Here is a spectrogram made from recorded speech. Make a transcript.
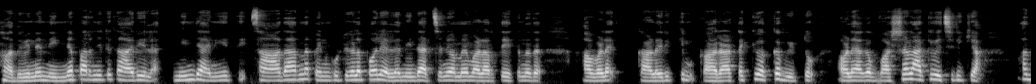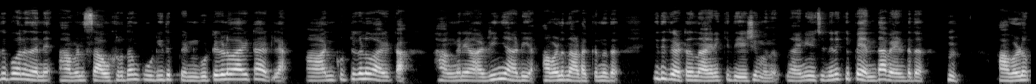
അത് പിന്നെ നിന്നെ പറഞ്ഞിട്ട് കാര്യമില്ല. നിന്റെ അനിയത്തി സാധാരണ പെൺകുട്ടികളെ പോലെയല്ല നിന്റെ അച്ഛനും അമ്മയും വളർത്തിയേക്കുന്നത്. അവളെ കളരിക്കും കരാട്ടയ്ക്കും ഒക്കെ വിട്ടു. അവളെ ആകെ വഷളാക്കി വെച്ചിരിക്കുക അതുപോലെ തന്നെ അവൾ സൗഹൃദം കൂടിയത് പെൺകുട്ടികളുമായിട്ടല്ല ആൺകുട്ടികളുമായിട്ടാ. അങ്ങനെ അഴിഞ്ഞാടി അവൾ നടക്കുന്നത്. ഇത് കേട്ടത് നയനയ്ക്ക് ദേഷ്യം വന്നു. നയനി ചോദിച്ചു നിനക്കിപ്പോ എന്താ വേണ്ടത്? അവളും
